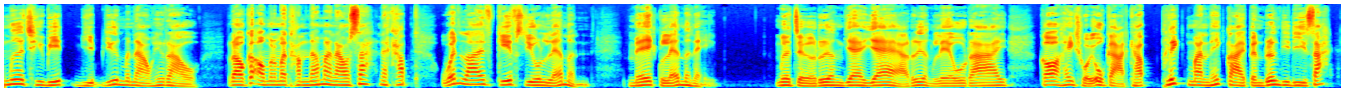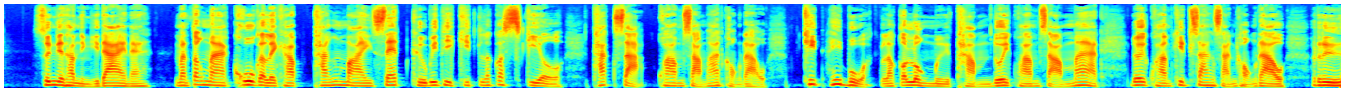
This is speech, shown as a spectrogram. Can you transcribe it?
เมื่อชีวิตหยิบยื่นมะนาวให้เรา เราก็เอามันมาทำน้ำมะนาวซะนะครับ When life gives you lemon make lemonade เมื่อเจอเรื่องแย่ๆ เรื่องเลวร้าย ก็ให้ฉวยโอกาสครับ พลิกมันให้กลายเป็นเรื่องดีๆซะ ซึ่งจะทำอย่างนี้ได้นะ มันต้องมาคู่กันเลยครับ ทั้ง mindset คือวิธีคิดแล้วก็ skill ทักษะความสามารถของเรา คิดให้บวก แล้วก็ลงมือทำด้วยความสามารถ ด้วยความคิดสร้างสารรค์ของเรา หรือ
